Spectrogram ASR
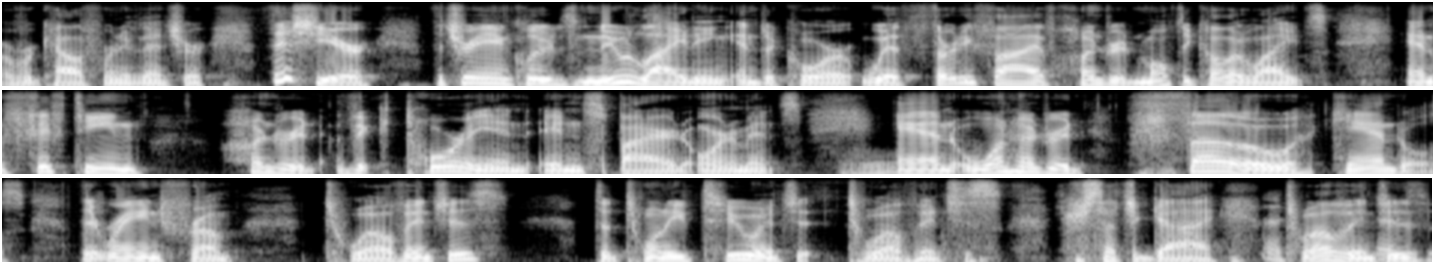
over California Adventure. This year, the tree includes new lighting and decor with 3,500 multicolor lights and 1,500 Victorian inspired ornaments Ooh. and 100 faux candles that range from 12 inches to 22 inches. 12 inches. You're such a guy. 12 inches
